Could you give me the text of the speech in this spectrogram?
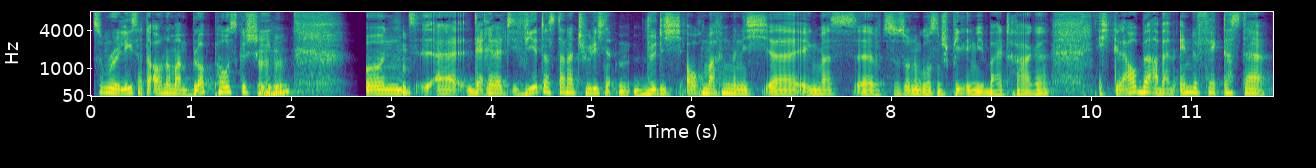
zum Release hat er auch noch mal einen Blogpost geschrieben. Mhm und äh, der relativiert das dann natürlich, würde ich auch machen, wenn ich äh, irgendwas äh, zu so einem großen Spiel irgendwie beitrage. Ich glaube aber im Endeffekt, dass da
